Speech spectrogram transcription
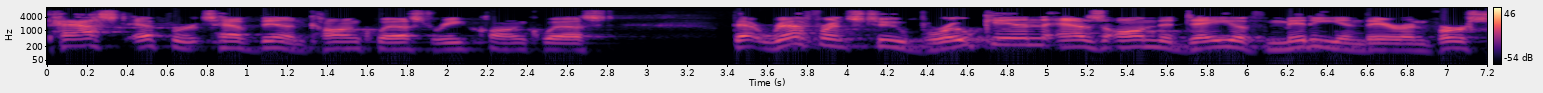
past efforts have been conquest, reconquest. That reference to broken as on the day of Midian there in verse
